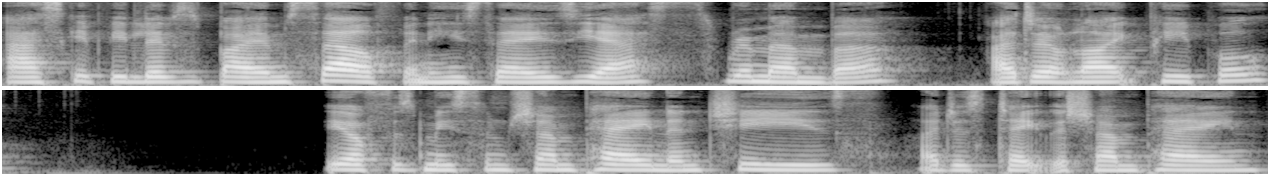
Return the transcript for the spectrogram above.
Ask if he lives by himself, and he says, Yes, remember, I don't like people. He offers me some champagne and cheese. I just take the champagne.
